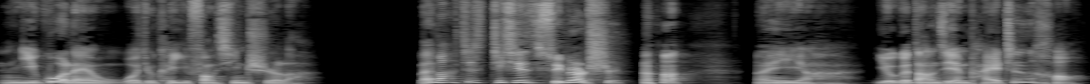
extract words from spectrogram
你过来我就可以放心吃了。”来吧，这这些随便吃啊！哎呀，有个挡箭牌真好。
